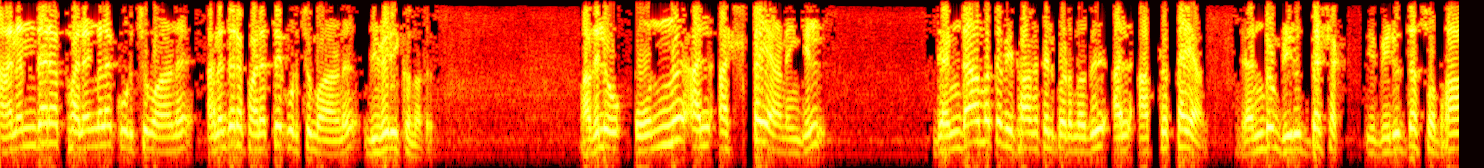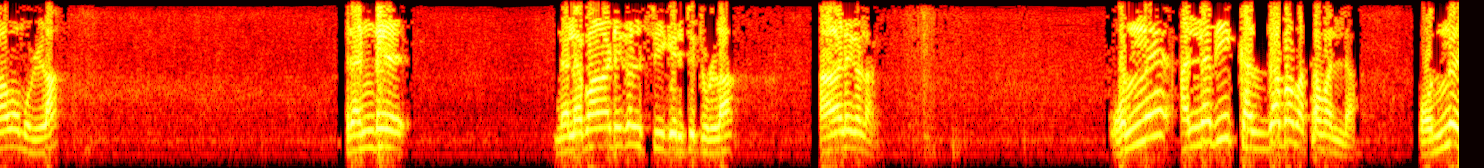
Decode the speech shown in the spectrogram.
അനന്തര ഫലങ്ങളെ കുറിച്ചുമാണ് അനന്തര ഫലത്തെ കുറിച്ചുമാണ് വിവരിക്കുന്നത്. അതിൽ ഒന്ന് അൽ അഷ്ടയാണെങ്കിൽ രണ്ടാമത്തെ വിഭാഗത്തിൽ പെടുന്നത് അൽ അസുത്തയാണ് രണ്ടും വിരുദ്ധ ശക്തി വിരുദ്ധ സ്വഭാവമുള്ള രണ്ട് നിലപാടുകൾ സ്വീകരിച്ചിട്ടുള്ള ആളുകളാണ്. ഒന്ന് അല്ലതി കസ്ദബ മതമല്ല. ഒന്ന്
